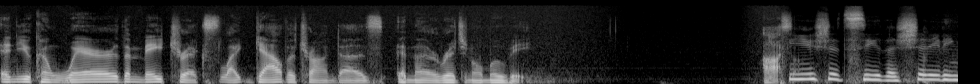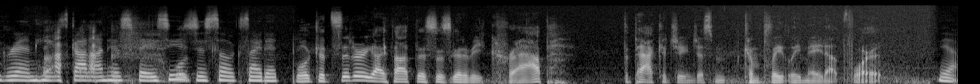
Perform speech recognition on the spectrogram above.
and you can wear the matrix like Galvatron does in the original movie. Awesome. You should see the shit-eating grin he's got on his face. He's Well- just so excited. Well, considering I thought this was going to be crap, the packaging just completely made up for it. Yeah.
